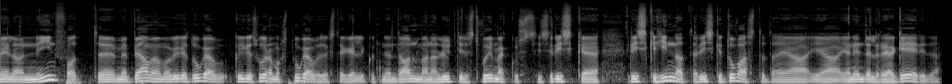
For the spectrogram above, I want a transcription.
meil on infot, me peame oma kõige tugev, kõige suuremaks tugevuseks tegelikult nii-öelda andmeanalüütilist võimekust siis riske, riske hinnata, riske tuvastada ja, ja, ja nendele reageerida.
